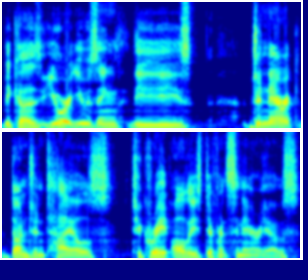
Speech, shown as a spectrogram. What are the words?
because you are using these generic dungeon tiles to create all these different scenarios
